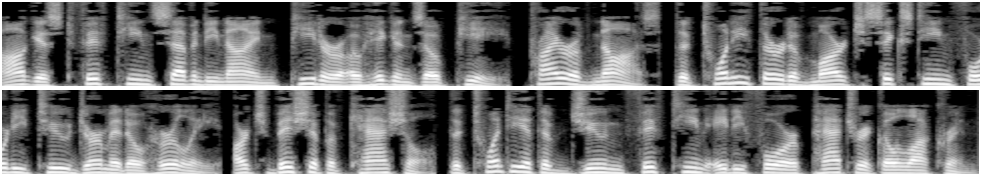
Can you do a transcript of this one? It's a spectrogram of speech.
August 1579 Peter O'Higgins OP, Prior of Naas, 23 March 1642 Dermot O'Hurley, Archbishop of Cashel, 20 June 1584 Patrick O'Loughlin,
